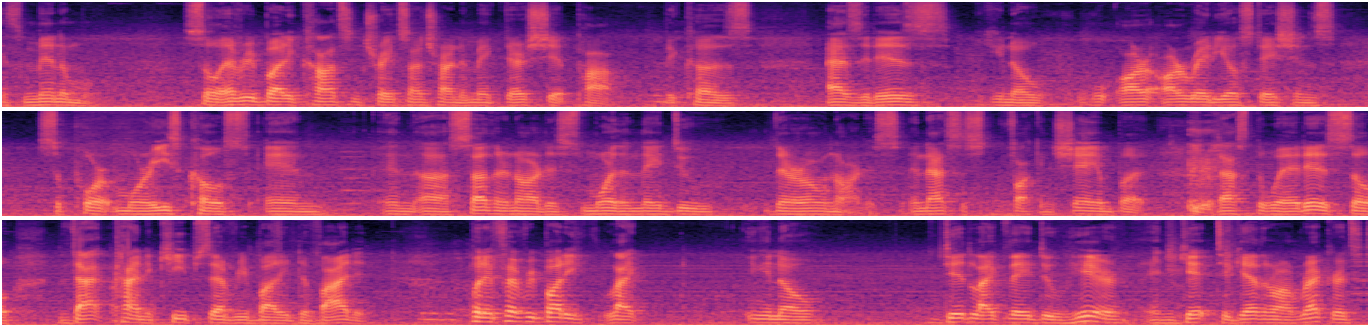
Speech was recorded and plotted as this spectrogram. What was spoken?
it's minimal. So everybody concentrates on trying to make their shit pop because, as it is, you know, our our radio stations support more East Coast and and uh, Southern artists more than they do their own artists, and that's a fucking shame. But that's the way it is. So that kind of keeps everybody divided. But if everybody like, you know, did like they do here and get together on records,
